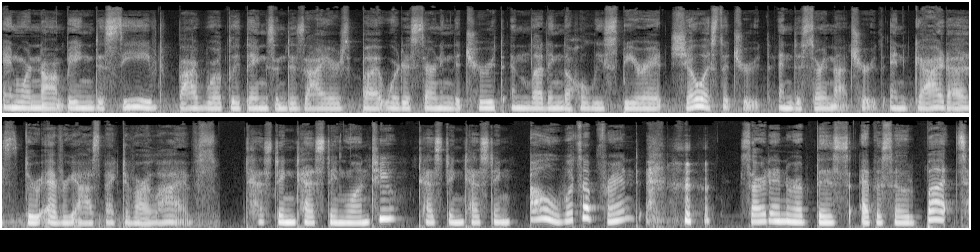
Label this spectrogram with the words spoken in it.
And we're not being deceived by worldly things and desires, but we're discerning the truth and letting the Holy Spirit show us the truth and discern that truth and guide us through every aspect of our lives. Testing, testing, one, two. Testing, testing. Oh, what's up, friend? Sorry to interrupt this episode, but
